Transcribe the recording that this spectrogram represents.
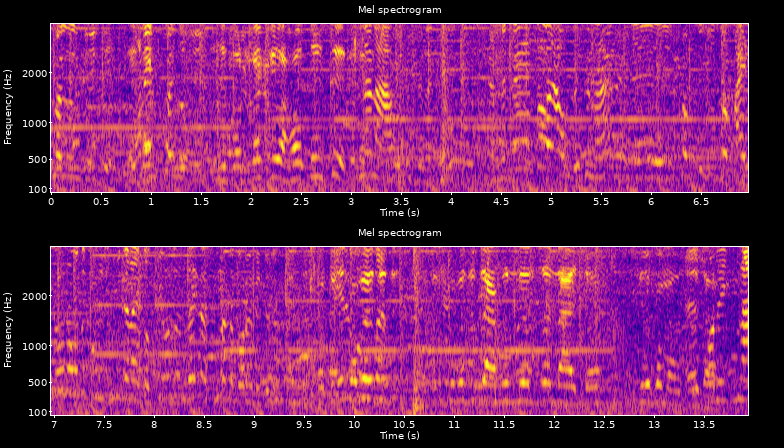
ক্ষয়ক্ষতি হয়েছে অনেক ক্ষয়ক্ষতি হয়েছে ঘটনা কেউ আহত হয়েছে না না আহত হচ্ছে না। তো আহত হচ্ছে না? সব কিছু তো বাইরেও না কোনো সুবিধা নাই তো। কেউ তো শোনা তো ভিতরে যদি আগুন না কীরকম? সঠিক না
